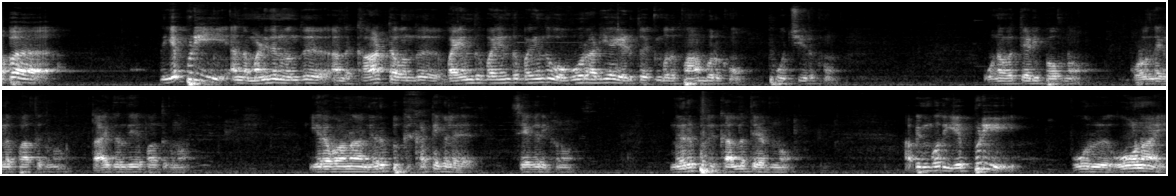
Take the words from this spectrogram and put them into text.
அப்போ எப்படி அந்த மனிதன் வந்து அந்த காட்டை வந்து பயந்து பயந்து பயந்து ஒவ்வொரு அடியாக எடுத்து வைக்கும்போது பாம்பு இருக்கும் பூச்சி இருக்கும்? உணவை தேடி போகணும். குழந்தைகளை பார்த்துக்கணும். தாய் தந்தையை பார்த்துக்கணும். இரவானா நெருப்புக்கு கட்டைகளை சேகரிக்கணும். நெருப்புக்கு கல்லை தேடணும். அப்படிங்கும்போது எப்படி ஒரு ஓனாய்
